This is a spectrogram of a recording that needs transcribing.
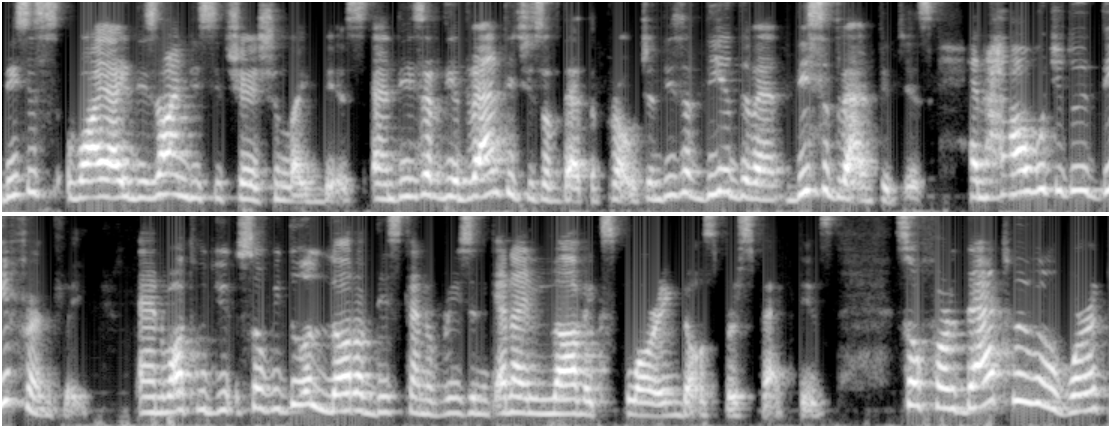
this is why i designed this situation like this. And these are the advantages of that approach. And these are the disadvantages. And how would you do it differently? And what would you so we do a lot of this kind of reasoning and i love exploring those perspectives. So for that we will work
